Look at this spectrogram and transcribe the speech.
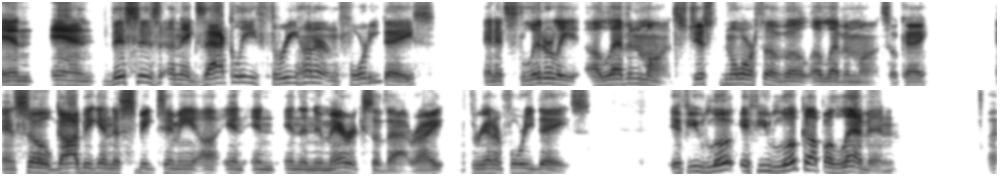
and and this is an exactly 340 days and it's literally 11 months just north of uh, 11 months okay? And so god began to speak to me uh, in in in the numerics of that right? 340 days. If you look if you look up 11 uh,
